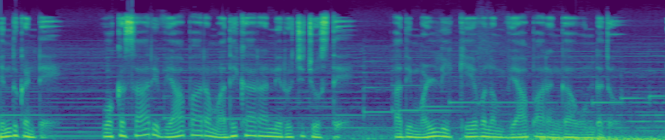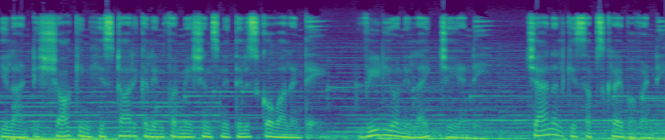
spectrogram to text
ఎందుకంటే ఒకసారి వ్యాపారం అధికారాన్ని రుచి చూస్తే అది మళ్ళీ కేవలం వ్యాపారంగా ఉండదు. ఇలాంటి షాకింగ్ హిస్టారికల్ ఇన్ఫర్మేషన్స్ని తెలుసుకోవాలంటే వీడియోని లైక్ చేయండి. ఛానల్కి సబ్స్క్రైబ్ అవ్వండి.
